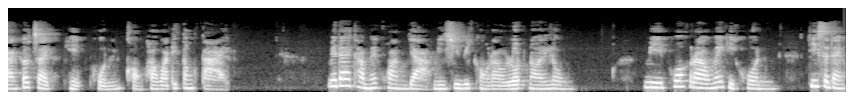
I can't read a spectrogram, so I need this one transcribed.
การเข้าใจเหตุผลของภาวะที่ต้องตาย ไม่ได้ทำให้ความอยากมีชีวิตของเราลดน้อยลง มีพวกเราไม่กี่คนที่แสดง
